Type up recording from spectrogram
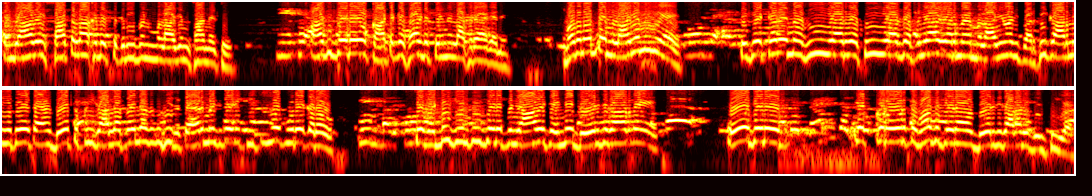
ਪੰਜਾਬ ਵਿੱਚ 7 ਲੱਖ ਦੇ ਤਕਰੀਬਨ ਮੁਲਾਜ਼ਮ ਸਨ ਇੱਥੇ। ਅੱਜ ਜਿਹੜੇ ਉਹ ਘਟ ਕੇ 3.5 ਲੱਖ ਰਹਿ ਗਏ ਨੇ। ਮਤਲਬ ਤੇ ਮੁਲਾਜ਼ਮ ਹੀ ਹੈ। ਤੇ ਜੇ ਕਰੇ ਮੈਂ 20000 ਜਾਂ 30000 ਜਾਂ 50000 ਮੈਂ ਮੁਲਾਜ਼ਮਾਂ ਦੀ ਭਰਤੀ ਕਰ ਲਈ ਤੇ ਇਹ ਤਾਂ ਬੇਤੁਕੀ ਗੱਲ ਹੈ। ਪਹਿਲਾਂ ਤਾਂ ਤੁਸੀਂ ਰਿਟਾਇਰਮੈਂਟ ਜਿਹੜੀ ਕੀਤੀ ਉਹ ਪੂਰੇ ਕਰੋ। ਤੇ ਵੱਡੀ ਗਿਣਤੀ ਜਿਹੜੇ ਪੰਜਾਬ ਵਿੱਚ ਇੰਨੇ ਬੇਰੁਜ਼ਗਾਰ ਨੇ, ਉਹ ਜਿਹੜੇ 1 ਕਰੋੜ ਤੋਂ ਵੱਧ ਜਿਹੜਾ ਬੇਰੁਜ਼ਗਾਰਾਂ ਦੀ ਗਿਣਤੀ ਹੈ।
